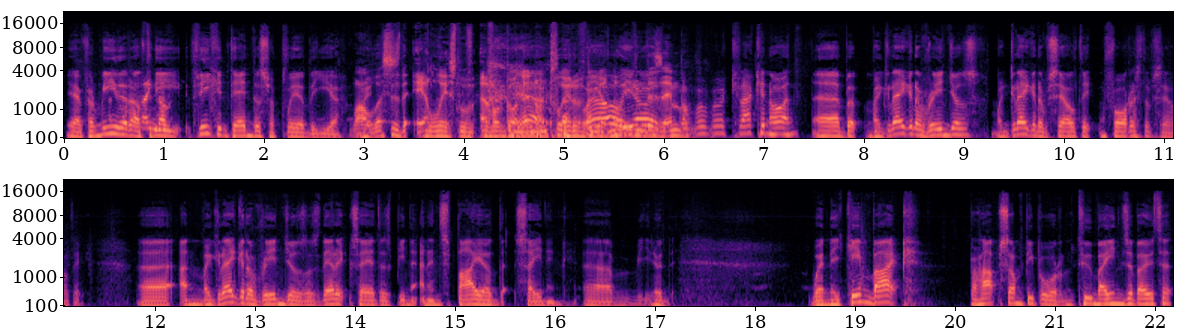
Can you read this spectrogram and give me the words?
Yeah, for me, there are three three contenders for Player of the Year. Wow, this is the earliest we've ever gone in on Player of the Year, well, not even know, December. We're, we're cracking on. Uh, but McGregor of Rangers, McGregor of Celtic, and Forrest of Celtic. Uh, and McGregor of Rangers, as Derek said, has been an inspired signing. Um, you know, when he came back, perhaps some people were in two minds about it.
